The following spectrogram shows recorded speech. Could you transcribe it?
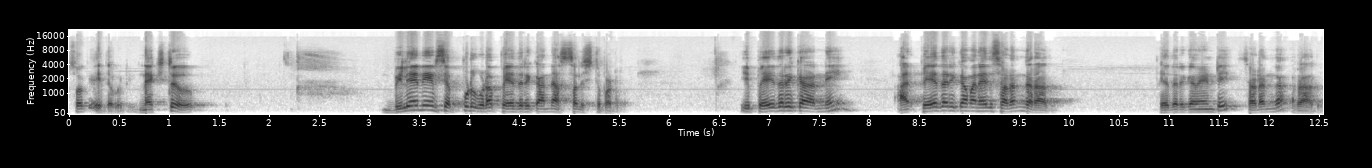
సో ఓకే ఇది ఒకటి. నెక్స్ట్ బిలేనియర్స్ ఎప్పుడు కూడా పేదరికాన్ని అస్సలు ఇష్టపడరు. ఈ పేదరికాన్ని పేదరికం అనేది సడన్గా రాదు. పేదరికం ఏంటి? సడన్గా రాదు.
